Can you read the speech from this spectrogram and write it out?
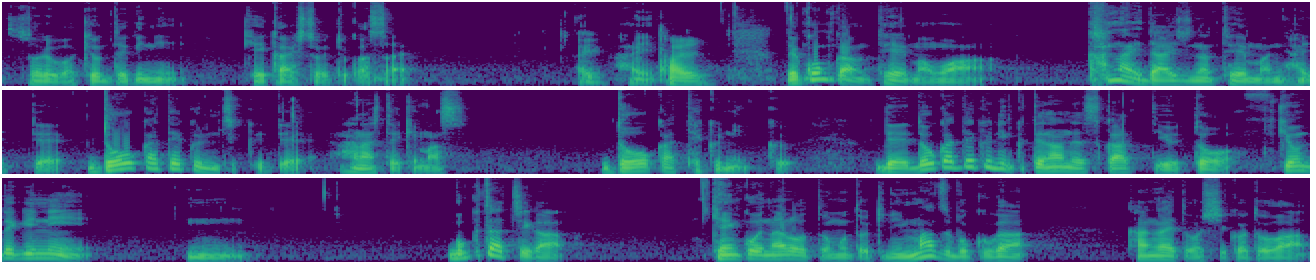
それは基本的に警戒しておいてください。はい。はい、はい。で今回のテーマはかなり大事なテーマに入って同化テクニックについて話していきます。同化テクニック。で同化テクニックって何ですかっていうと基本的に、うん、僕たちが健康になろうと思う時にまず僕が考えてほしいことはあ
